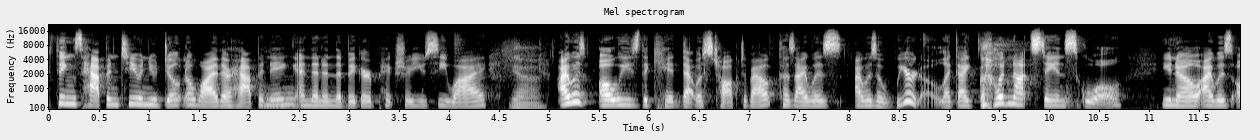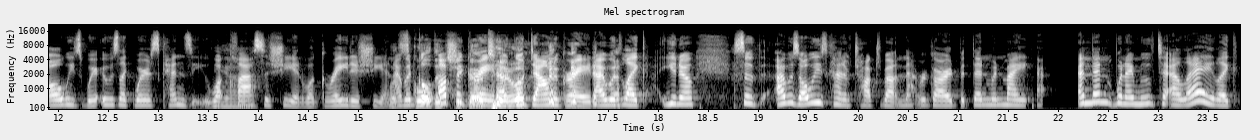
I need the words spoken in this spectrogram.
things happen to you and you don't know why they're happening mm. and then in the bigger picture you see why. Yeah. I was always the kid that was talked about because i was i was a weirdo. Like i could not stay in school. You know i was always where it was like where's kenzie? What yeah. class is she in? What grade is she in? What i would go up a grade i'd go down a grade. I would like you know so th- i was always kind of talked about in that regard but then when my and then when i moved to la like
